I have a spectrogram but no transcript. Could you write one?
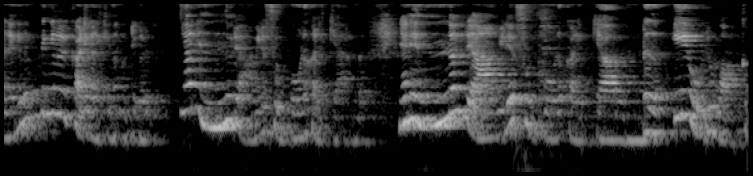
അല്ലെങ്കിൽ എന്തെങ്കിലും ഒരു കളി കളിക്കുന്ന കുട്ടികൾ ഞാൻ എന്നും രാവിലെ ഫുട്ബോൾ കളിക്കാറുണ്ട്. ഞാൻ എന്നും രാവിലെ ഫുട്ബോൾ കളിക്കാറുണ്ട്. ഈ ഒരു വാക്ക്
